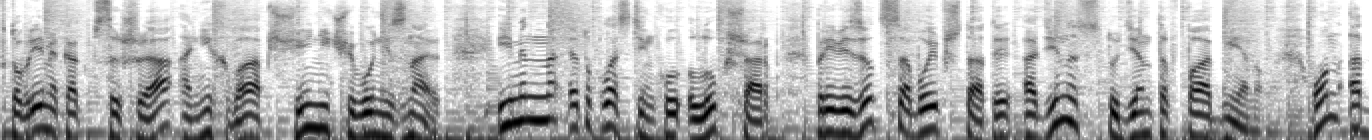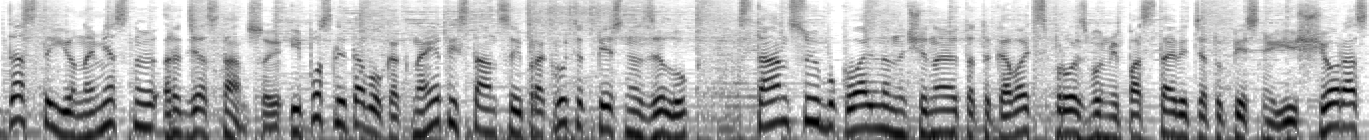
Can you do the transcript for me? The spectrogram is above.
в то время как в США о них вообще ничего не знают. Именно эту пластинку Лук Шарп привезет с собой в Штаты один из студентов по обмену. Он отдаст ее на местную радиостанцию, и после того, как на этой станции прокрутят песню «The Look», станцию буквально начинают атаковать с просьбами поставить эту песню еще раз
